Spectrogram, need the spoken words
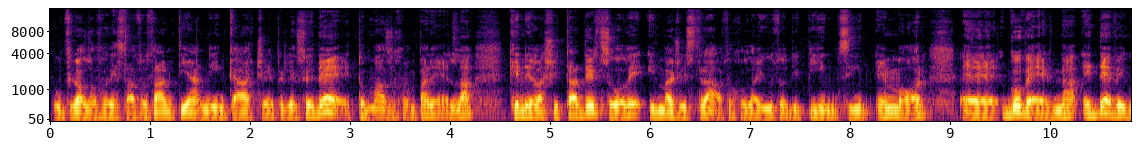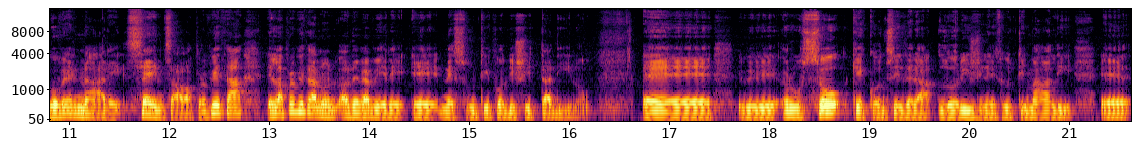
un filosofo che è stato tanti anni in carcere per le sue idee, è Tommaso Campanella, che nella Città del Sole il magistrato, con l'aiuto di Pin, Sin e Mor, eh, governa e deve governare senza la proprietà e la proprietà non la deve avere eh, nessun tipo di cittadino eh, Rousseau che considera l'origine di tutti i mali eh,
